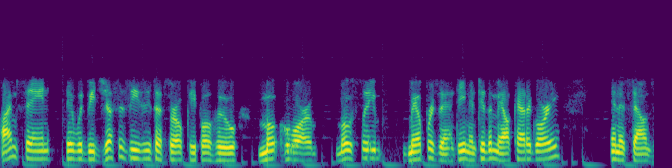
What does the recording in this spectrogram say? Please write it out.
I'm saying it would be just as easy to throw people who mo- who are mostly male presenting into the male category, and it sounds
